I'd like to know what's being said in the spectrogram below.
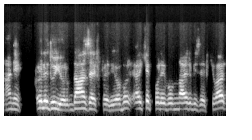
hani öyle duyuyorum daha zevk veriyor. Erkek voleybolunun ayrı bir zevki var.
